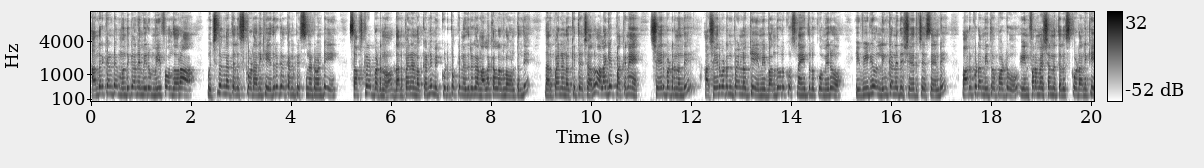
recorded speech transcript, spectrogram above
అందరికంటే ముందుగానే మీరు మీ ఫోన్ ద్వారా ఉచితంగా తెలుసుకోవడానికి ఎదురుగా కనిపిస్తున్నటువంటి సబ్స్క్రైబ్ బటన్ దానిపైన నొక్కండి. మీకు కుడి పక్కన ఎదురుగా నల్ల కలర్లో ఉంటుంది. దానిపైన నొక్కితే చాలు. అలాగే పక్కనే షేర్ బటన్ ఉంది. ఆ షేర్ బటన్ పైన నొక్కి మీ బంధువులకు స్నేహితులకు మీరు ఈ వీడియో లింక్ అనేది షేర్ చేసేయండి. వారు కూడా మీతో పాటు ఈ ఇన్ఫర్మేషన్ తెలుసుకోవడానికి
